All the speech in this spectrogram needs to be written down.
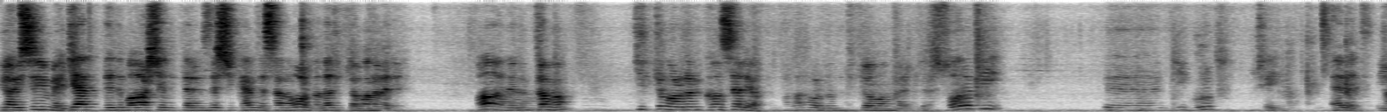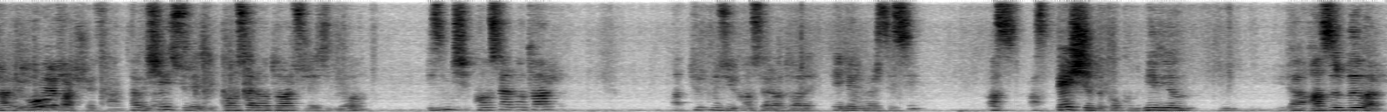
Ya Hüseyin Bey gel dedi bahar şenliklerimizde çık hem de sana orada da diplomanı verelim. Aa dedim tamam. Gittim orada bir konser yaptım falan. Orada da diplomamı verdiler. Sonra bir e, bir grup şeyi. Evet. Tabii, o, başlıyor sanki. tabii şey süreci, konservatuvar süreciydi o. Bizim için konservatuvar, Türk Müziği Konservatuvarı Ege Üniversitesi az, az 5 yıllık okul, bir yıl yani hazırlığı var.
